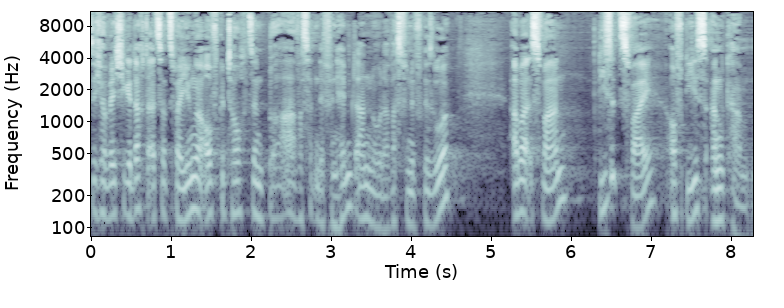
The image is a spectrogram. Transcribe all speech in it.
sich auf welche gedacht, als da zwei Jünger aufgetaucht sind, boah, was hat denn der für ein Hemd an oder was für eine Frisur. Aber es waren diese zwei, auf die es ankam.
